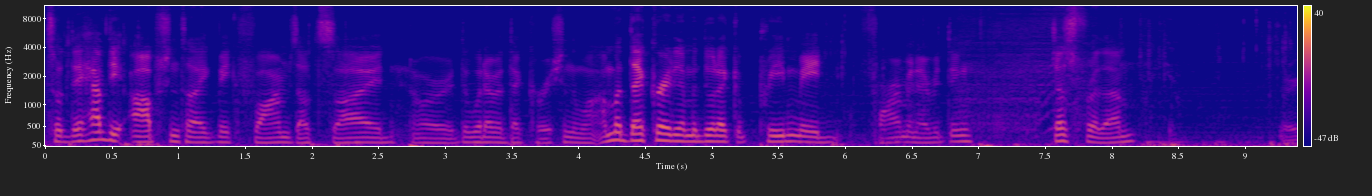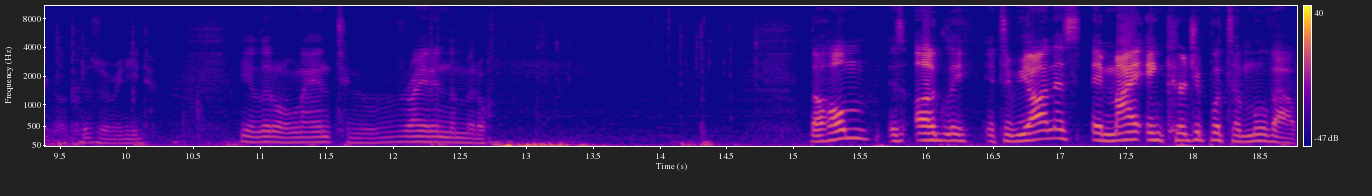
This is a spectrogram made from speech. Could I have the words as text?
So they have the option to like make farms outside or do whatever decoration they want. I'm gonna decorate it. I'm gonna do like a pre-made farm and everything just for them. There we go. This is what we need. Need a little lantern right in the middle. The home is ugly. And to be honest, it might encourage people to move out.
